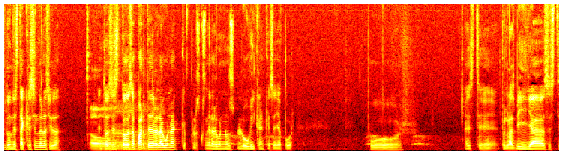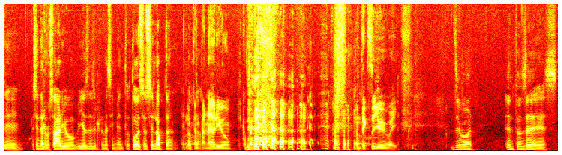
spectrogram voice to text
donde está creciendo la ciudad. Oh. Entonces, toda esa parte de la laguna, que los que son de la laguna nos lo ubican, que es allá por. por. este. pues las villas, este. Hacienda del Rosario, villas del Renacimiento, todo eso es el Uptown. El, campanario. El campanario. Contexto, yo vivo ahí. Simón. Entonces.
